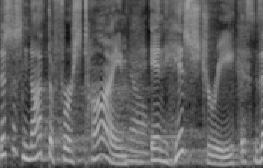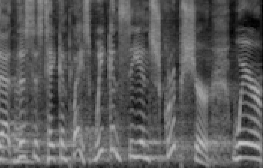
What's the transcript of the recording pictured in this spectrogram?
this is not the first time no. in history this that this has taken place. We can see in Scripture where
